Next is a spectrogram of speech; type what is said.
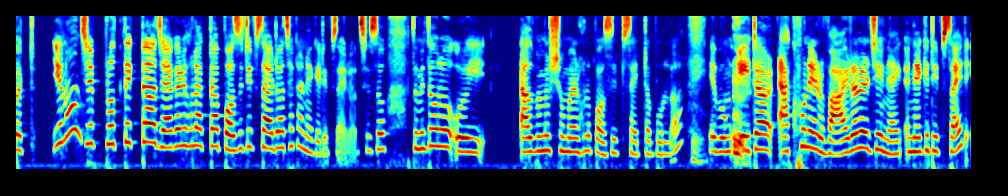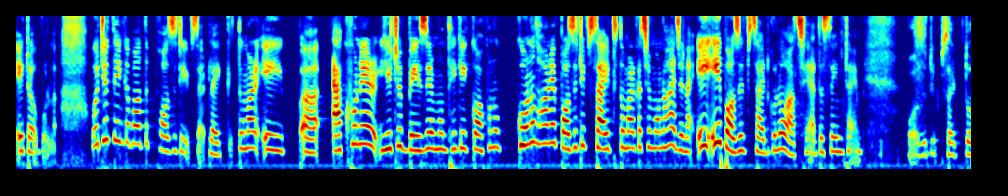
বাট ইউনো যে প্রত্যেকটা জায়গারই হলো একটা পজিটিভ সাইডও আছে একটা নেগেটিভ সাইডও আছে। সো তুমি তো হলো ওই অ্যালবামের সময়ের হলো পজিটিভ সাইডটা বললা। এবং এইটার এখনের ভাইরালের যে নেগেটিভ সাইড এটাও বললা। What you think about the positive side like তোমার এই এখনের ইউটিউব বেজের মধ্যে কি কখনো কোনো ধরনের পজিটিভ সাইড তোমার কাছে মনে হয় যে না এই এই পজিটিভ সাইডগুলো আছে at the same time positive side তো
